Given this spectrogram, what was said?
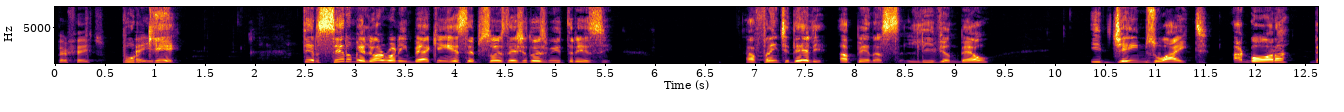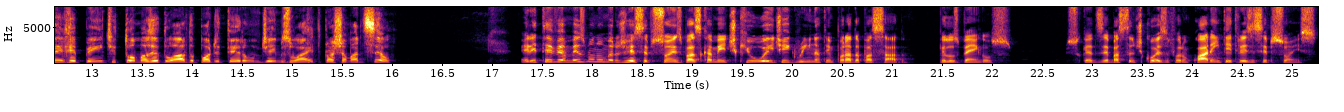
perfeito. Por é quê? Isso. Terceiro melhor running back em recepções desde 2013. À frente dele, apenas Livian Bell e James White. Agora, de repente, Thomas Eduardo pode ter um James White para chamar de seu. Ele teve o mesmo número de recepções, basicamente, que o AJ Green na temporada passada, pelos Bengals. Isso quer dizer bastante coisa. Foram 43 recepções.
